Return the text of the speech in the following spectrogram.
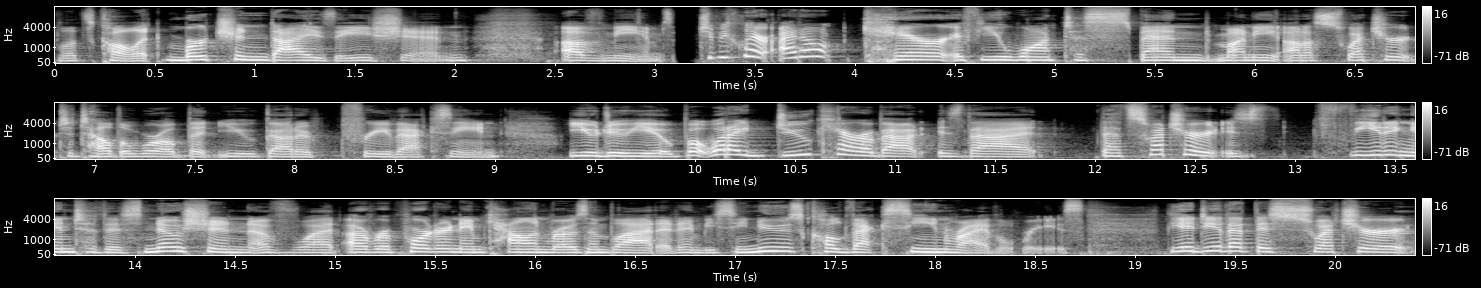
let's call it merchandisation of memes. To be clear, I don't care if you want to spend money on a sweatshirt to tell the world that you got a free vaccine. You do you. But what I do care about is that that sweatshirt is feeding into this notion of what a reporter named Kalhan Rosenblatt at NBC News called vaccine rivalries. The idea that this sweatshirt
